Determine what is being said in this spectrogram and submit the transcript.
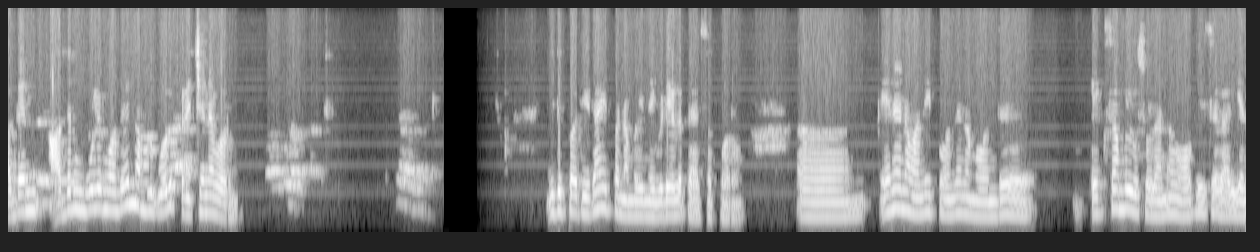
அதன் அதன் மூலியமா வந்து நம்மளுக்கு ஒரு பிரச்சனை வரும். இது பத்தி தான் இப்ப நம்ம இந்த வீடியோல பேச போறோம். ஏன்னா வந்து இப்போ வந்து நம்ம வந்து எக்ஸாம்பிள் சொல்லணும் ஆஃபீஸில் வேலை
